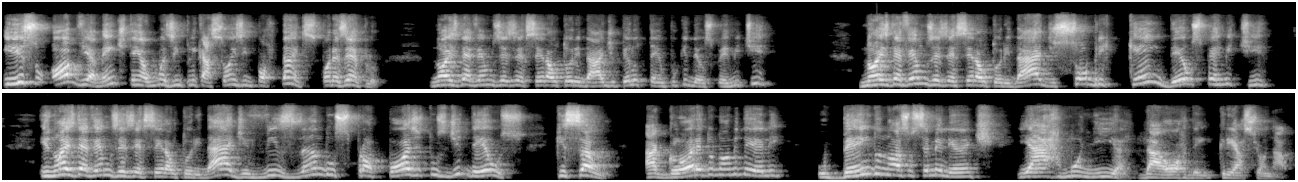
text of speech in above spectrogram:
E isso, obviamente, tem algumas implicações importantes. Por exemplo, nós devemos exercer autoridade pelo tempo que Deus permitir. Nós devemos exercer autoridade sobre quem Deus permitir. E nós devemos exercer autoridade visando os propósitos de Deus, que são a glória do nome dele, o bem do nosso semelhante e a harmonia da ordem criacional.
